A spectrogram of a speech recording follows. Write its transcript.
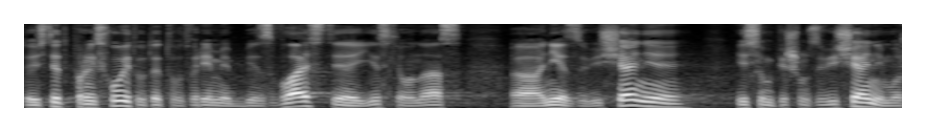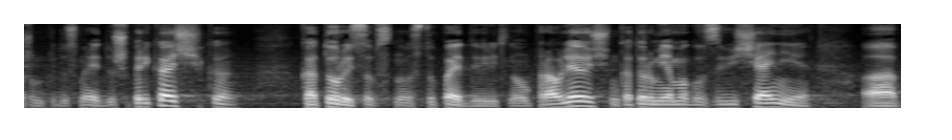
То есть это происходит вот это вот время безвластия, если у нас э, нет завещания, если мы пишем завещание, можем предусмотреть душеприказчика, который, собственно, выступает доверительным управляющим, которым я могу в завещании а,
